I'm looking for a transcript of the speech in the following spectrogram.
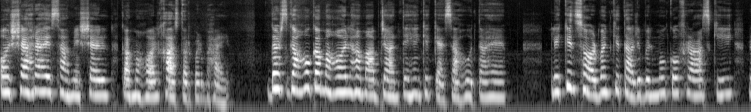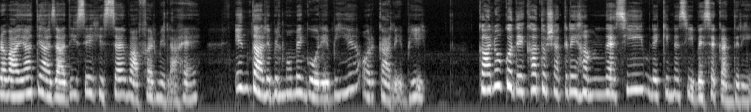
और शाहरा सामिशल का माहौल ख़ास तौर पर भाए। दर्सगाहों का माहौल हम आप जानते हैं कि कैसा होता है, लेकिन सौरबन के तालब इलमों को फ्रांस की रवायात आज़ादी से हिस्सा वाफर मिला है। इन तालब इलमों में गोरे भी हैं और काले भी। कालों को देखा तो शक्लें हम ऐसी लेकिन नसीब सिकंदरी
